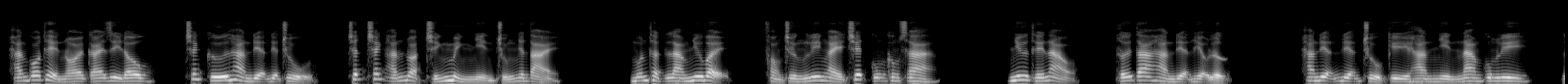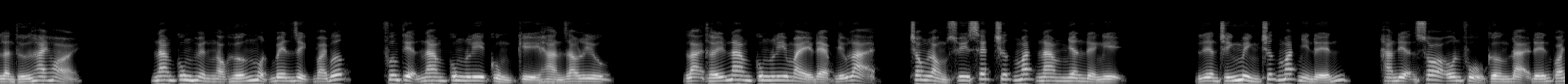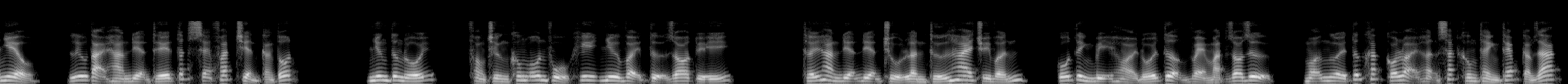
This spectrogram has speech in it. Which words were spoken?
Hắn có thể nói cái gì đâu, trách cứ hàn điện điện chủ, chất trách hắn đoạt chính mình nhìn chúng nhân tài. Muốn thật làm như vậy, phỏng trừng ly ngày chết cũng không xa. Như thế nào, tới ta hàn điện hiệu lực. Hàn điện điện chủ kỳ hàn nhìn Nam Cung ly, lần thứ hai hỏi. Nam Cung huyền ngọc hướng một bên dịch vài bước, phương tiện Nam Cung ly cùng kỳ hàn giao lưu. Lại thấy Nam Cung ly mày đẹp nhíu lại, trong lòng suy xét trước mắt nam nhân đề nghị. Liền chính mình trước mắt nhìn đến, hàn điện so ôn phủ cường đại đến quá nhiều, lưu tại hàn điện thế tất sẽ phát triển càng tốt. Nhưng tương đối, phòng trừng không ôn phủ khi như vậy tự do tùy ý. Thấy hàn điện điện chủ lần thứ hai truy vấn, cố tình bị hỏi đối tượng vẻ mặt do dự, mọi người tức khắc có loại hận sắt không thành thép cảm giác.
